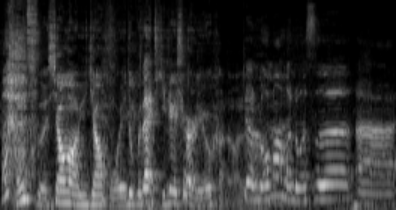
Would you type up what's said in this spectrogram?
从此相忘于江湖，也就不再提这事儿，也有可能。这螺帽和螺丝，呃，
